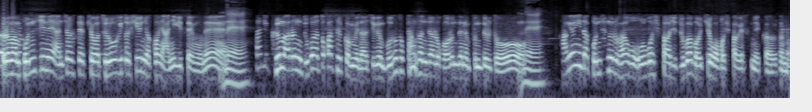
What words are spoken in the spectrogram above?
그러면 본진에 안철수 대표가 들어오기도 쉬운 여건이 아니기 때문에 네. 사실 그 말은 누구나 똑같을 겁니다. 지금 무소속 당선자로 거론되는 분들도 네. 당연히 다 본진으로 가고 오고 싶어하지 누가 멀티로 가고 싶어하겠습니까? 그러면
